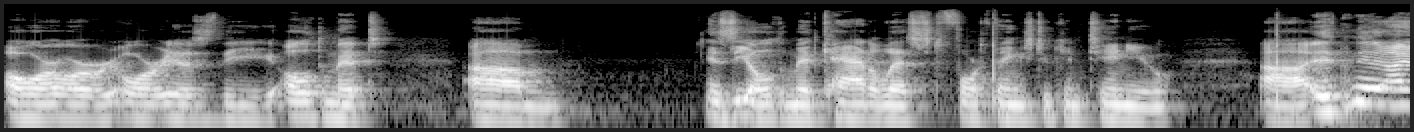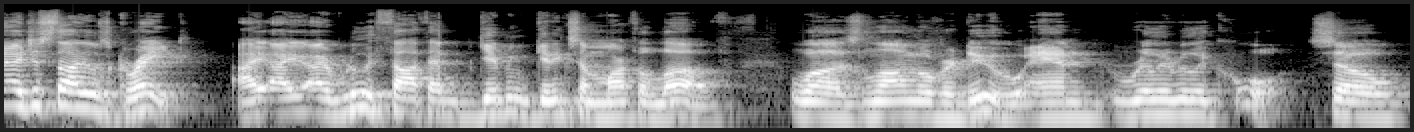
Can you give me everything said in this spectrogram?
or or, or is the ultimate um, is the ultimate catalyst for things to continue. Uh, it, I, I just thought it was great. I, I, I really thought that giving getting some Martha love was long overdue and really really cool. So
